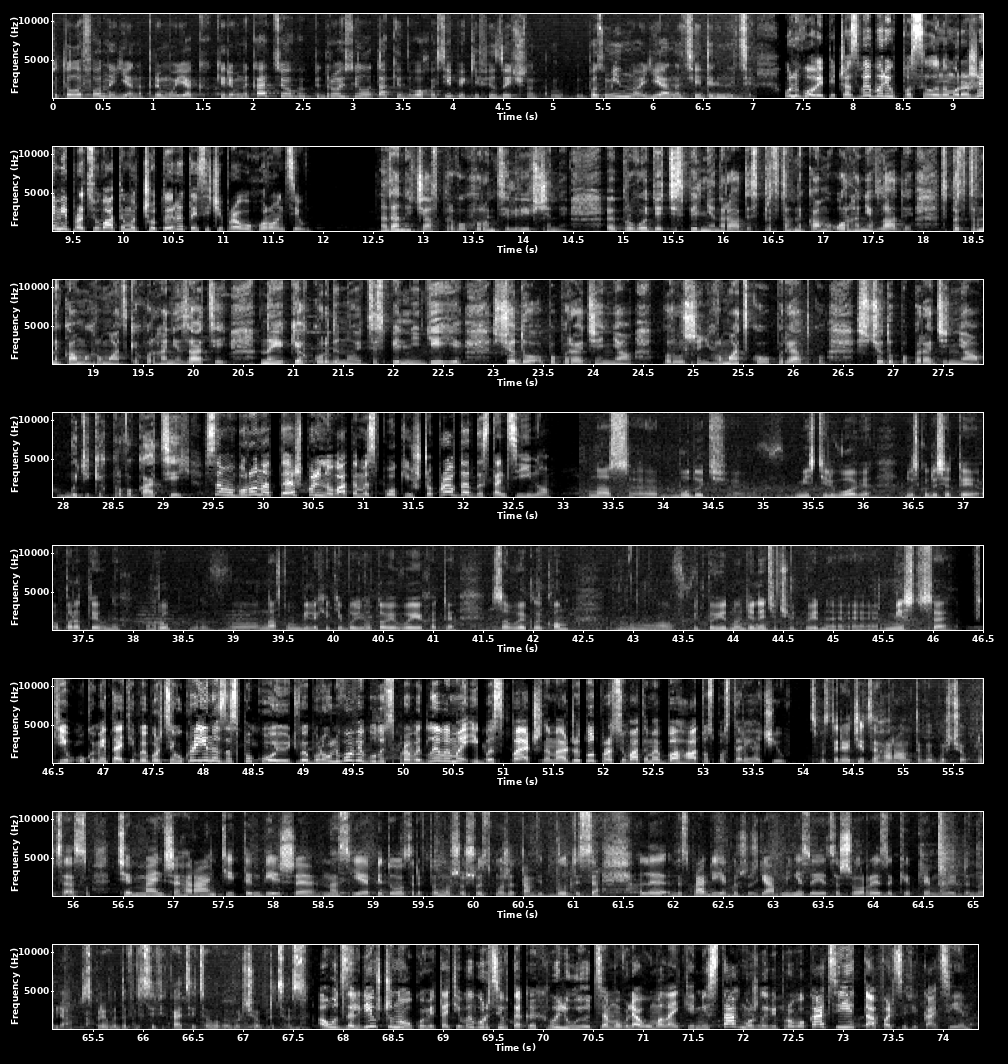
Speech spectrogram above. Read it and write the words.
Тобто телефони є напряму як керівника цього підрозділу, так і двох осіб, які фізично там позмінно є на цій дільниці. У Львові під час виборів в посиленому режимі працюватимуть 4 тисячі правоохоронців. На даний час правоохоронці Львівщини е, проводять спільні наради з представниками органів влади, з представниками громадських організацій, на яких координуються спільні дії щодо попередження порушень громадського порядку, щодо попередження будь-яких провокацій. Самооборона теж пильнуватиме спокій, щоправда, дистанційно. У нас е, будуть е, в місті Львові близько 10 оперативних груп в- на автомобілях, які будуть готові виїхати за викликом в відповідну дільницю чи відповідне е, місце. Втім, у комітеті виборців України заспокоюють, вибори у Львові будуть справедливими і безпечними, адже тут працюватиме багато спостерігачів. Спостерігачі це гаранти виборчого процесу. Чим менше гарантій, тим більше в нас є підозри в тому, що щось може там відбутися. Але насправді я кажу, я мені здається, що ризики прямують до нуля з приводу фальсифікації цього виборчого процесу. А от за Львівщину у комітеті виборців таки хвилюються. Мовляв, у маленьких містах можливі провокації та фальсифікації.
